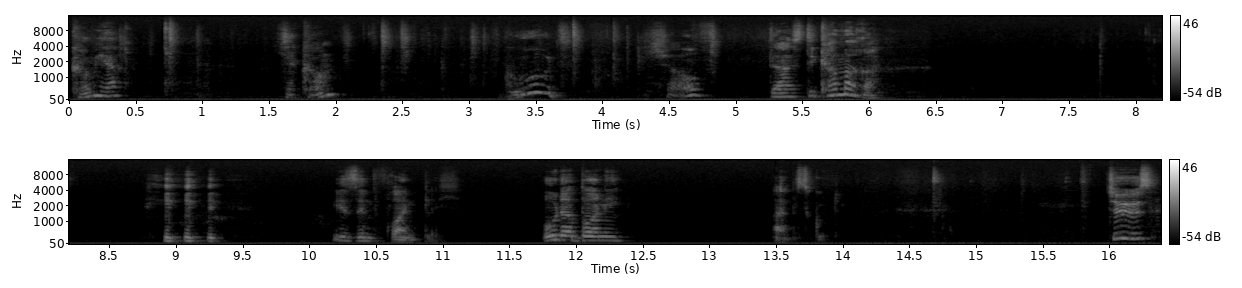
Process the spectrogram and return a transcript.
Komm her. Ja, komm. Gut. Schau, da ist die Kamera. Wir sind freundlich. Oder Bonnie? Alles gut. Tschüss.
